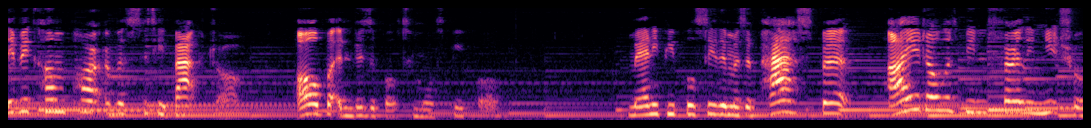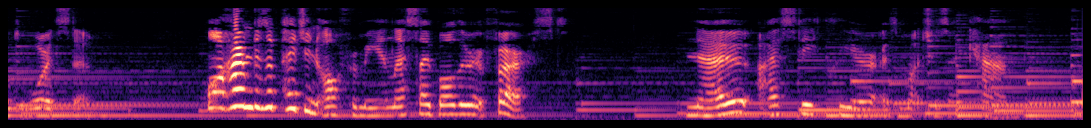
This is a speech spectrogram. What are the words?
they become part of a city backdrop, all but invisible to most people. Many people see them as a pest, but I had always been fairly neutral towards them. What harm does a pigeon offer me unless I bother it first? Now I stay clear as much as I can.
